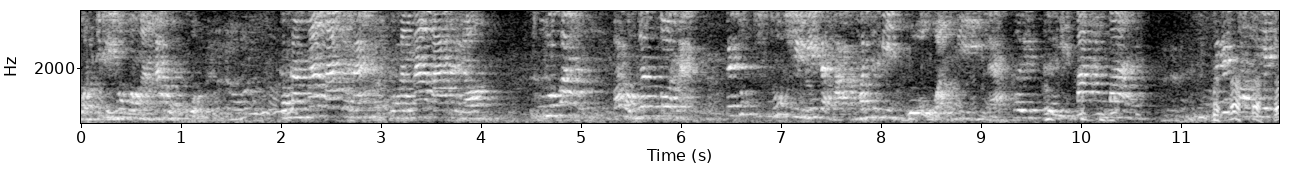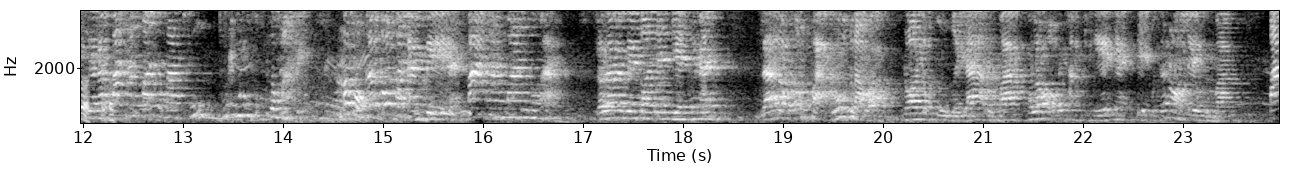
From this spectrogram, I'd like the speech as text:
คนที่มีลูกประมาณห้าหกขวบกำลังน่ารักเลยนะกำลังน่ารักเลยเนาะคือรู้ป่ะตอนผมเริ่มต้นเนี่ย ในทุกทุกชีวิตนะครับมันจะมีผู้หวังดีอยู่แล้วเคยเคยเห็นป้าข้างบ้านไม่ได้ตอนเรียนอย่างเดียวนะป้าข้างบ้านจะมาทุกทุกยุคทุกสมัยตอผมเริ่มต้นมาแอมเบย์เนี่ยป้าข้างบ้านก็มาแล้วเราไปตอนเย็นๆใช่ไหมแล้วเราต้องฝากลูกเราอะนอนกับปู่กับย่าถูกป่ะเพราะเราออกไปทำเคสเนี่ยเด็กมันก็นอนเร็วถูกป่ะป้า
